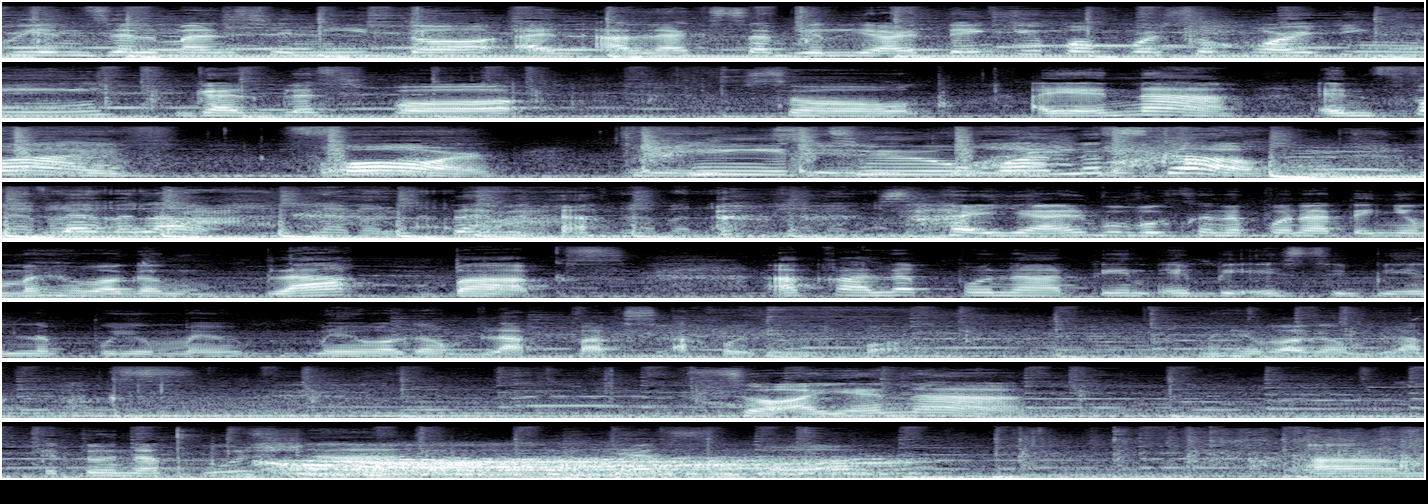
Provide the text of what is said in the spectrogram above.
Quinzel Mancenido, and Alexa Villar. Thank you po for supporting me. God bless po. So, ayan na. And 5, 4, 3, 2, 1, let's go! Level up! Level up! Level up! So, ayan, bubuksan na po natin yung mahiwagang black box. Akala po natin, ABS-CBN lang po yung may, mahiwagang black box. Ako din po. Mahiwagang black box. So, ayan na. Ito na po siya. Yes po. Um,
